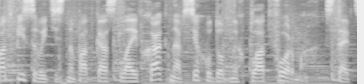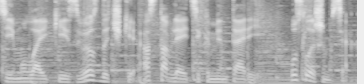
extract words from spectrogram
Подписывайтесь на подкаст «Лайфхак» на всех удобных платформах. Ставьте ему лайки и звездочки, оставляйте комментарии. Услышимся!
